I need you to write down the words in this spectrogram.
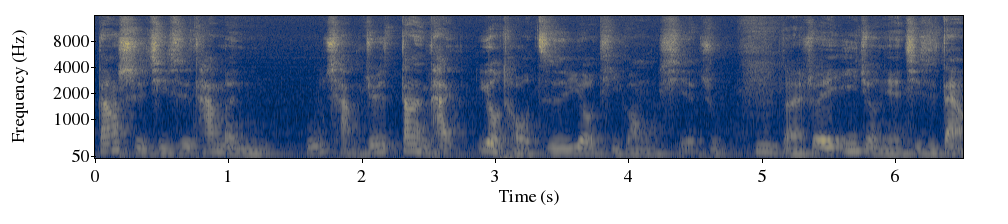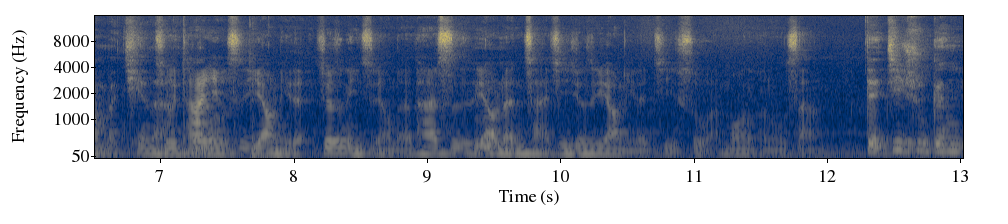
当时其实他们无偿，就是当然他又投资又提供协助。嗯，对。所以一九年其实带我们签了。其实他也是要你的，就是你使用的，他是要人才，其实就是要你的技术啊，某种程度上。对，技术跟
